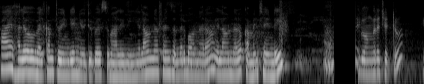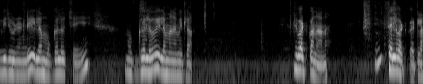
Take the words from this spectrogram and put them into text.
Hi hello welcome to Indian YouTuber Sumalini ఎలా ఉన్నారు ఫ్రెండ్స్ అందరు బాగున్నారా? ఎలా ఉన్నారో కమెంట్ చేయండి. గోంగూర చెట్టు ఇవి చూడండి ఇలా మొగ్గలు వచ్చాయి. మొగ్గలు ఇలా మనం ఇట్లా ఇవి పట్టుకో నాన్న. సెల్ పట్టుకో ఇట్లా.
